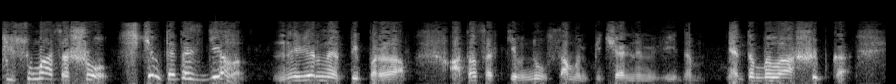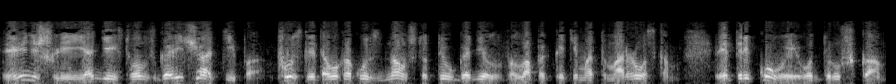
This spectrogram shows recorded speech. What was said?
«Ты с ума сошел? С чем ты это сделал?» «Наверное, ты прав», — Атасов кивнул самым печальным видом. Это была ошибка. Видишь ли, я действовал сгоряча, типа, после того, как узнал, что ты угодил в лапы к этим отморозкам, Ветрякову и его дружкам.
